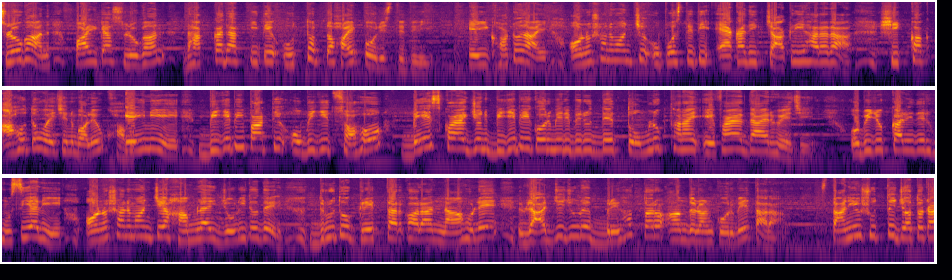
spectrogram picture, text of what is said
স্লোগান, পাল্টা স্লোগান, ধাক্কাধাক্কিতে উত্তপ্ত হয় পরিস্থিতি। এই ঘটনায় অনশন মঞ্চে উপস্থিতি একাধিক চাকরিহারারা শিক্ষক আহত হয়েছেন বলেও খবর। এই নিয়ে বিজেপি প্রার্থী অভিজিৎ সহ বেশ কয়েকজন বিজেপি কর্মীর বিরুদ্ধে তমলুক থানায় এফআইআর দায়ের হয়েছে। অভিযোগকারীদের হুঁশিয়ারি, অনশন মঞ্চে হামলায় জড়িতদের দ্রুত গ্রেপ্তার করা না হলে রাজ্য জুড়ে বৃহত্তর আন্দোলন করবে তারা। স্থানীয় সূত্রে যতটা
